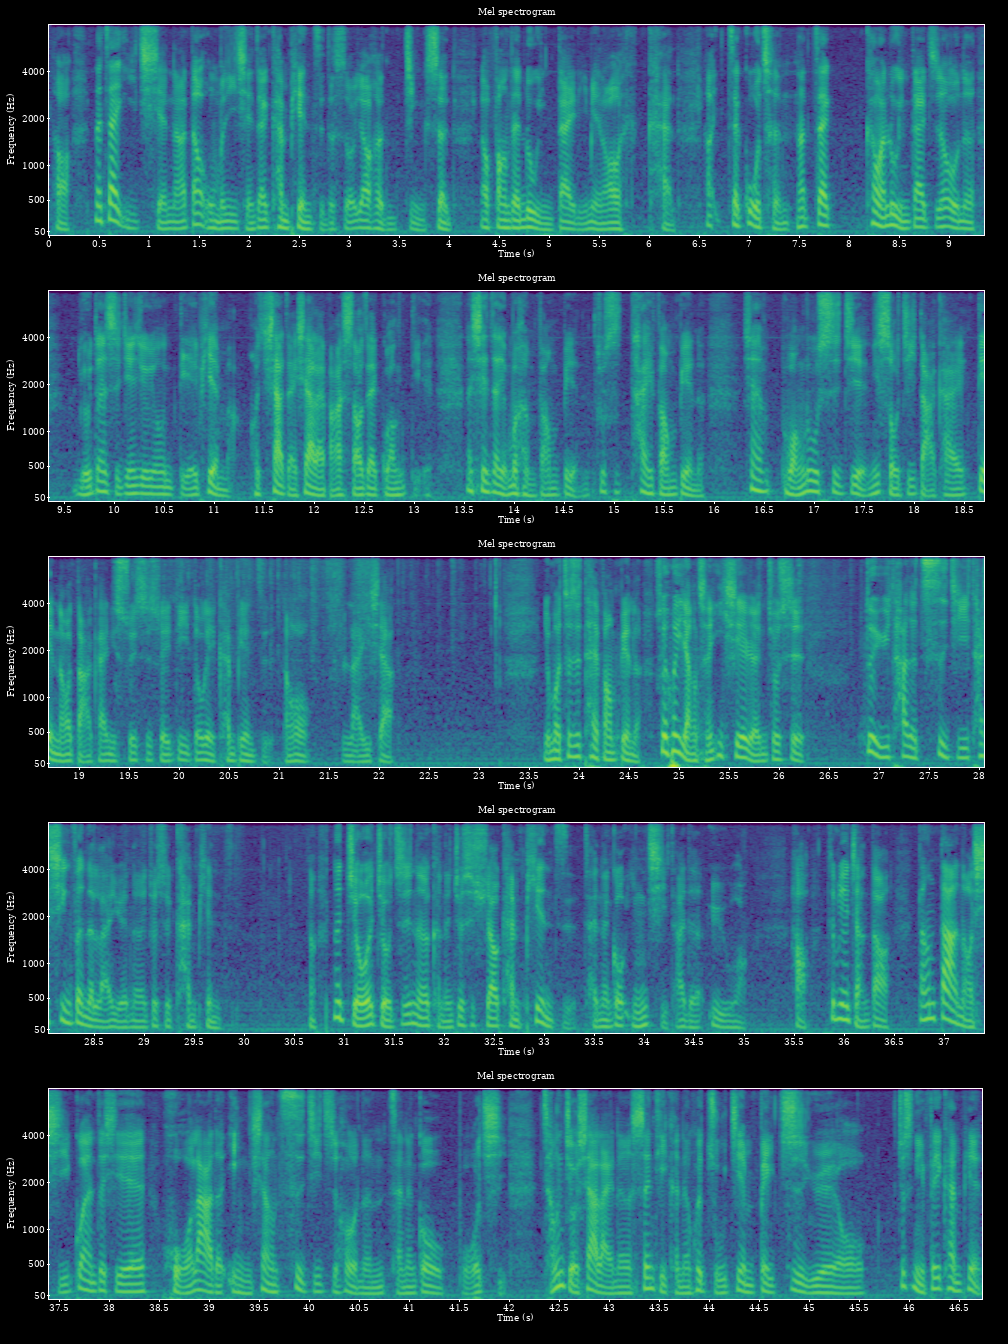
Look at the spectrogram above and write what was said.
好，那在以前呢，到我们以前在看片子的时候，要很谨慎，要放在录影带里面，然后看。那在过程，那在看完录影带之后呢，有一段时间就用碟片嘛，下载下来，把它烧在光碟。那现在有没有很方便？就是太方便了。现在网络世界，你手机打开，电脑打开，你随时随地都可以看片子，然后来一下。有没有？这是太方便了，所以会养成一些人，就是对于他的刺激、他兴奋的来源呢，就是看片子。啊，那久而久之呢，可能就是需要看片子才能够引起他的欲望。好，这边有讲到，当大脑习惯这些火辣的影像刺激之后呢，才能够勃起。长久下来呢，身体可能会逐渐被制约哦。就是你非看片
